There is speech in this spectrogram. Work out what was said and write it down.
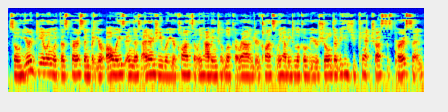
So you're dealing with this person, but you're always in this energy where you're constantly having to look around. You're constantly having to look over your shoulder because you can't trust this person.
